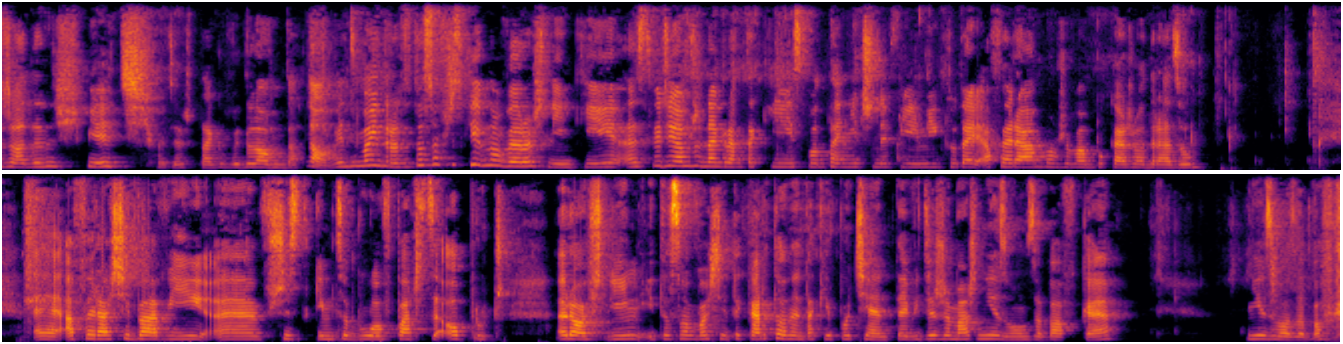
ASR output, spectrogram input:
żaden śmieć, chociaż tak wygląda. No, więc moi drodzy, to są wszystkie nowe roślinki. E, stwierdziłam, że nagram taki spontaniczny filmik, tutaj afera, może Wam pokażę od razu. E, afera się bawi e, wszystkim, co było w paczce oprócz roślin i to są właśnie te kartony takie pocięte. Widzę, że masz niezłą zabawkę. Niezła zabawka.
